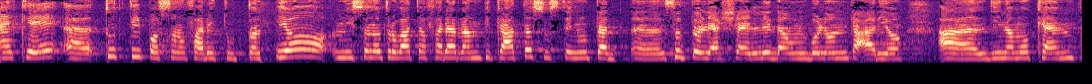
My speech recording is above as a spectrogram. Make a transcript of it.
è che eh, tutti possono fare tutto. Io mi sono trovata a fare arrampicata sostenuta eh, sotto le ascelle da un volontario al Dinamo Camp.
